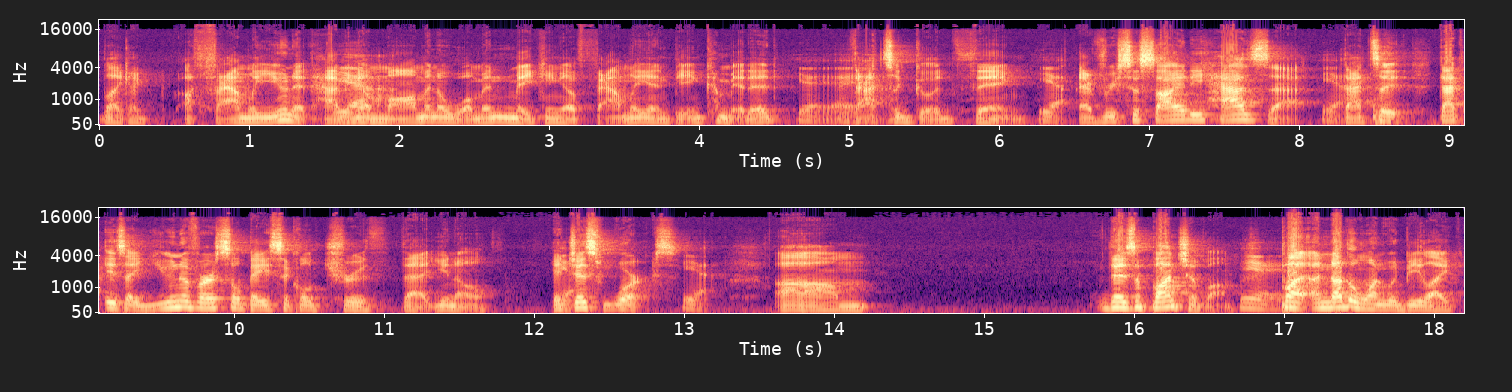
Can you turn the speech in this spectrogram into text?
like a, a family unit having Yeah. a mom and a woman making a family and being committed Yeah, yeah, that's a good thing Yeah. every society has that Yeah. that's a that is a universal basic truth that you know it Yeah. just works Yeah. um, there's a bunch of them. Yeah, yeah. But another one would be like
